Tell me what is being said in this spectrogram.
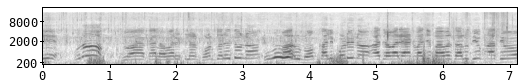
પછી બોલો જો આ કાલ હવારે પેલા ફોન કર્યો તો ને મારું નામ ખાલી પડ્યું ને આજ હવારે આઠ વાગે પાવર ચાલુ થયો કે ના થયો.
